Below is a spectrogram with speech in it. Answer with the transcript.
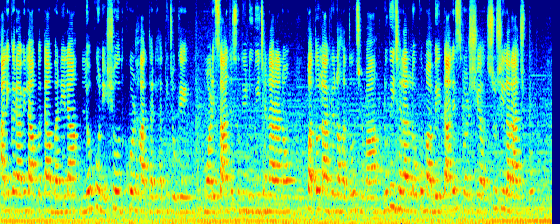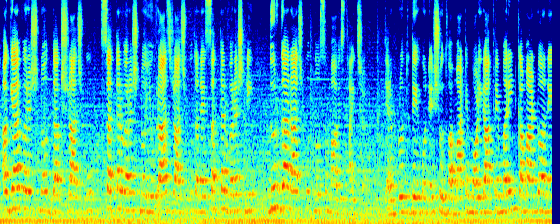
ખાલી કરાવી લાપતા બનેલા લોકોની શોધખોળ હાથ ધરી હતી, જોકે મોડી સાંજ સુધી ડૂબી જનારાનો પતો લાગ્યો ન હતો, જેમાં ડૂબી જનાર લોકોમાં બેતાલીસ વર્ષીય સુશીલા રાજપૂત, અગિયાર વર્ષનો દક્ષ રાજપૂત, સત્તર વર્ષનો યુવરાજ રાજપૂત અને સત્તર વર્ષની દુર્ગા રાજપૂતનો સમાવેશ થાય છે. ત્યારે મૃતદેહોને શોધવા માટે મોડી રાત્રે મરીન કમાન્ડો અને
